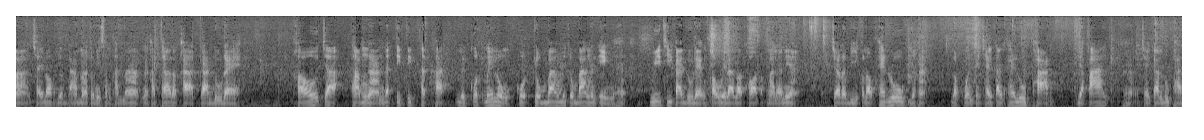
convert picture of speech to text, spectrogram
อ่าใช้ลอกหยดน้ำมาตัวนี้สำคัญมากนะครับ ถ้าราคาดการดูแลเขาจะทำงานได้ติดติดขัดขัดๆหรือกดไม่ลงกดจมบ้างไม่จมบ้างนั่นเองนะฮะวิธีการดูแลของเขาเวลาเราถอดออกมาแล้วเนี่ยจาระบีก็เราแค่รูปนะฮะ เราควรจะใช้การแค่รูปผ่านอย่าป้ายนะฮะใช้การรูปผ่าน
